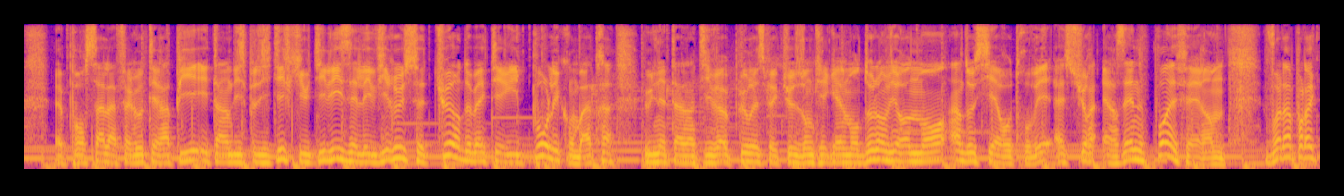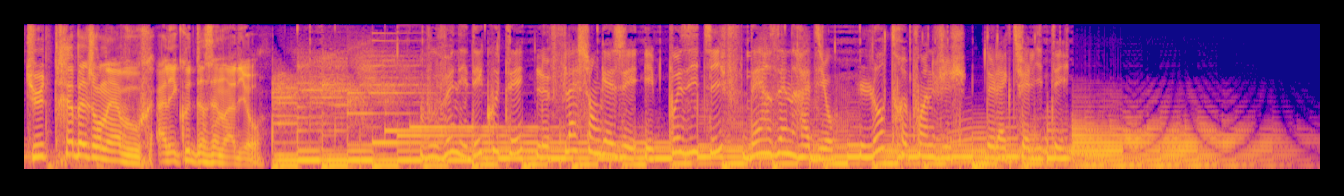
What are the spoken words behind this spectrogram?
Pour ça, la phagothérapie est un dispositif qui utilise les virus tueurs de bactéries pour les combattre. Une alternative plus respectueuse donc également de l'environnement. Un dossier à retrouver sur rzn.fr. Voilà pour l'actu. Très belle journée à vous à l'écoute d'Azen Radio. Vous venez d'écouter le flash engagé et positif d'Airzen Radio, l'autre point de vue de l'actualité.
